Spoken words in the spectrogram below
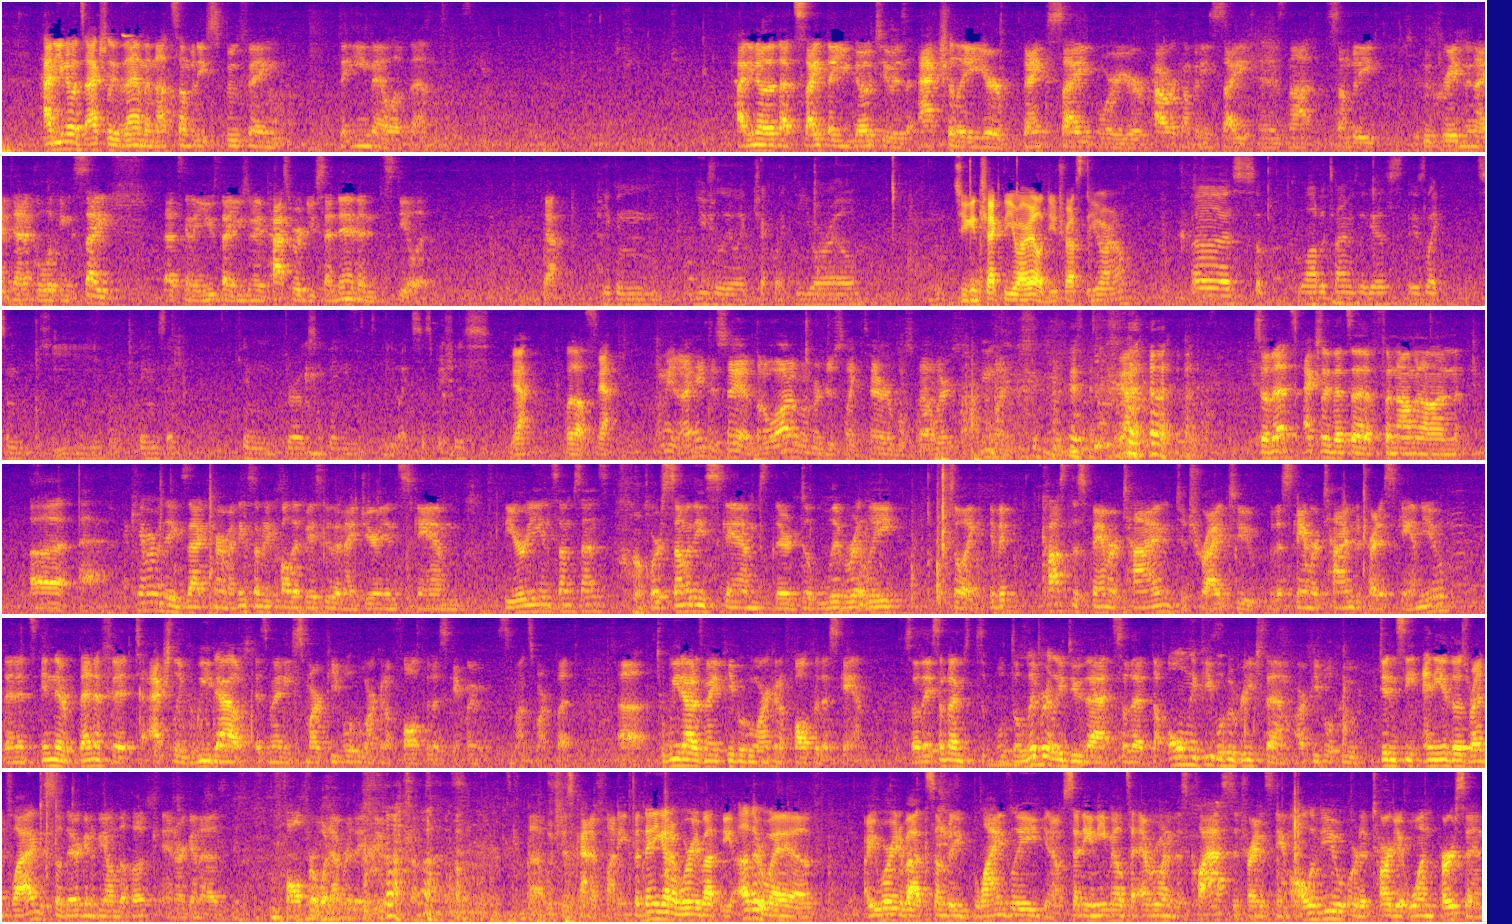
How do you know it's actually them and not somebody spoofing the email of them? How do you know that that site that you go to is actually your bank site or your power company site and is not somebody who created an identical looking site that's going to use that username and password you send in and steal it? Yeah. You can usually like check like the URL. So you can check the URL. Do you trust the URL? Uh, so a lot of times I guess there's like some key things that can throw something to be like suspicious. Yeah. What else? Yeah. I mean, I hate to say it, but a lot of them are just like terrible spellers. Like, yeah. So that's actually that's a phenomenon. Uh, I can't remember the exact term. I think somebody called it basically the Nigerian scam theory in some sense, where some of these scams they're deliberately so like if it costs the spammer time to try to the scammer time to try to scam you, then it's in their benefit to actually weed out as many smart people who aren't going to fall for the scam. It's not smart, but uh, to weed out as many people who aren't going to fall for the scam. So they sometimes will deliberately do that so that the only people who reach them are people who didn't see any of those red flags, so they're going to be on the hook and are going to fall for whatever they do. uh, which is kind of funny. But then you got to worry about the other way of, are you worried about somebody blindly, you know, sending an email to everyone in this class to try to scam all of you, or to target one person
